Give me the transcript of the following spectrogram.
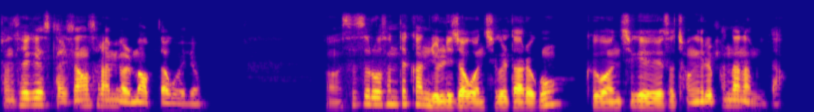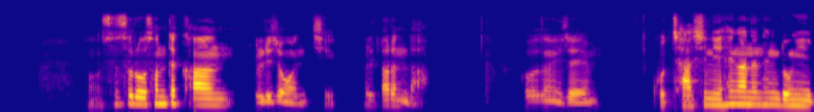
전 세계에서 달성한 사람이 얼마 없다고 해요. 어, 스스로 선택한 윤리적 원칙을 따르고 그 원칙에 의해서 정의를 판단합니다. 어, 스스로 선택한 윤리적 원칙을 따른다. 그것은 이제 곧 자신이 행하는 행동이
